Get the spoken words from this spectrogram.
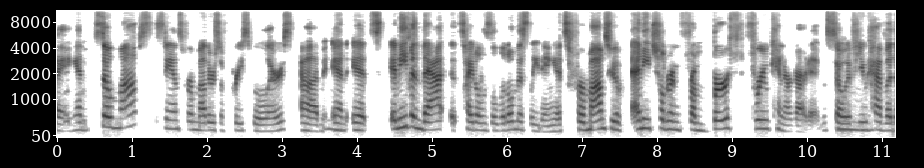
thing?" And so MOPS stands for Mothers of Preschoolers, um, mm-hmm. and it's and even that title is a little misleading. It's for moms who have any children from birth through kindergarten. So mm-hmm. if you mm. have a,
